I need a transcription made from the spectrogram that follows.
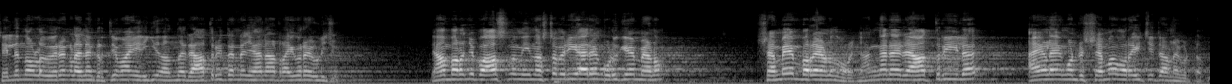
ചെല്ലുന്നുള്ള വിവരങ്ങളെല്ലാം കൃത്യമായി എനിക്ക് തന്ന് രാത്രി തന്നെ ഞാൻ ആ ഡ്രൈവറെ വിളിച്ചു. ഞാൻ പറഞ്ഞു പാസ്റ്റിന് നീ നഷ്ടപരിഹാരം കൊടുക്കുകയും വേണം. ക്ഷമയും പറയണമെന്ന് പറഞ്ഞു. അങ്ങനെ രാത്രിയിൽ അയാളെയും കൊണ്ട് ക്ഷമ പറയിച്ചിട്ടാണ് വിട്ടത്.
